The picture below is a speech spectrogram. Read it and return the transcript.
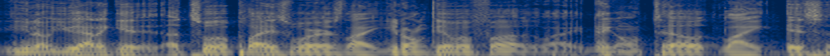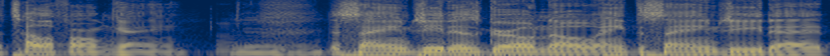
You know, you got to get uh, to a place where it's like you don't give a fuck. Like they gonna tell, like it's a telephone game. Yeah. The same G this girl know ain't the same G that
